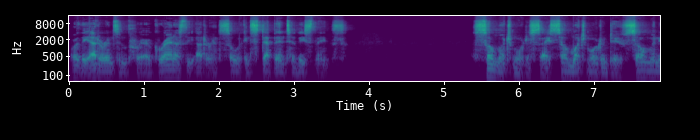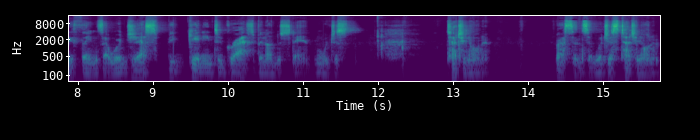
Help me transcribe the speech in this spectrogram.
or the utterance in prayer, grant us the utterance so we can step into these things. So much more to say, so much more to do, so many things that we're just beginning to grasp and understand. And we're just touching on it. Sense that we're just touching on it.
